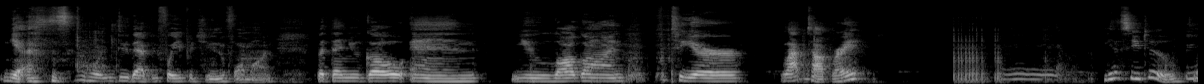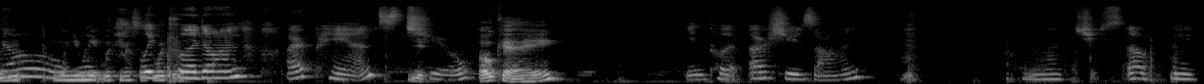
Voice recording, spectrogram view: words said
Yes, well, you do that before you put your uniform on. But then you go and you log on to your laptop, right? Yes, you do. When no. you when you we, meet with Mrs. We put on our pants Yeah. too, Okay. and put our shoes on. Not shoes. Oh, me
